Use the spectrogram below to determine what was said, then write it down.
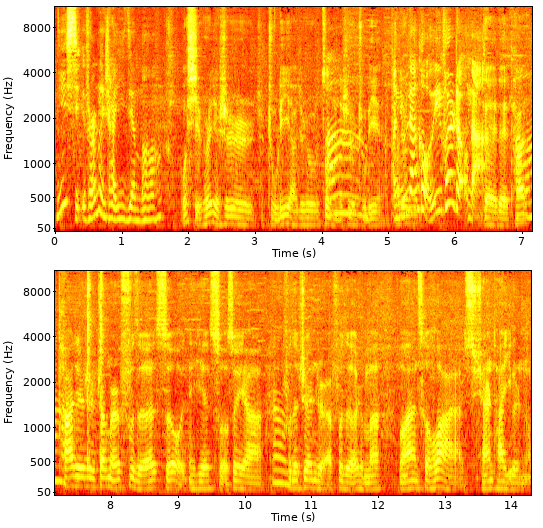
你媳妇儿没啥意见吗？我媳妇儿也是主力啊，就是做你的是主力啊。你们两口子一块儿整的？对对，她她就是专门负责所有那些琐碎啊，负责志愿者，负责什么文案策划啊，全是她一个人弄。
